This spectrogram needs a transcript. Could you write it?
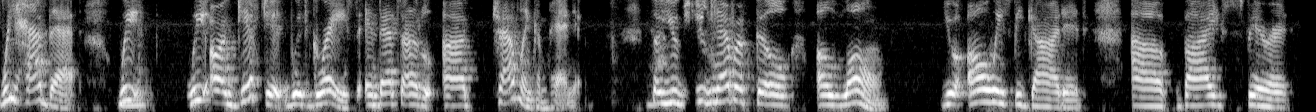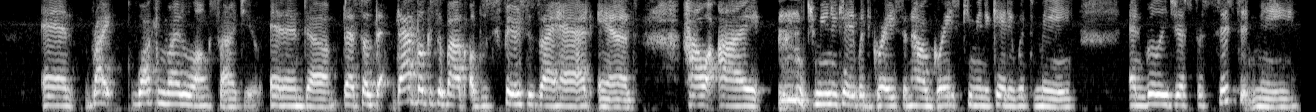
we have that. We we are gifted with grace and that's our uh, traveling companion. So you should never feel alone you'll always be guided uh, by spirit and right walking right alongside you and uh, that so that, that book is about the experiences i had and how i communicated with grace and how grace communicated with me and really just assisted me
